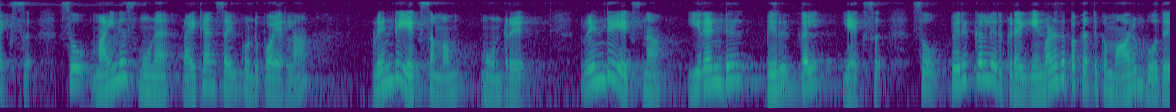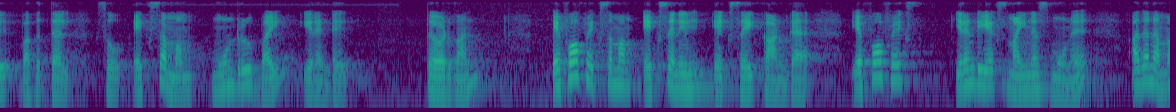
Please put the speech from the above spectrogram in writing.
எக்ஸ் ஸோ மைனஸ் மூணை ரைட் ஹேண்ட் சைடு கொண்டு போயிடலாம் ரெண்டு எக்ஸ் சமம் மூன்று. ரெண்டு எக்ஸ்னா இரண்டு பெருக்கல் எக்ஸ் ஸோ பெருக்கல் இருக்கிற எண் வலது பக்கத்துக்கு மாறும்போது வகுத்தல். ஸோ எக்ஸ் சமம் மூன்று பை இரண்டு. Third one f of x சமம் எக்ஸ் எனில் எக்ஸை காண்க. எஃப் ஆஃப் எக்ஸ் இரண்டு எக்ஸ் மைனஸ் மூணு. அதை நம்ம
